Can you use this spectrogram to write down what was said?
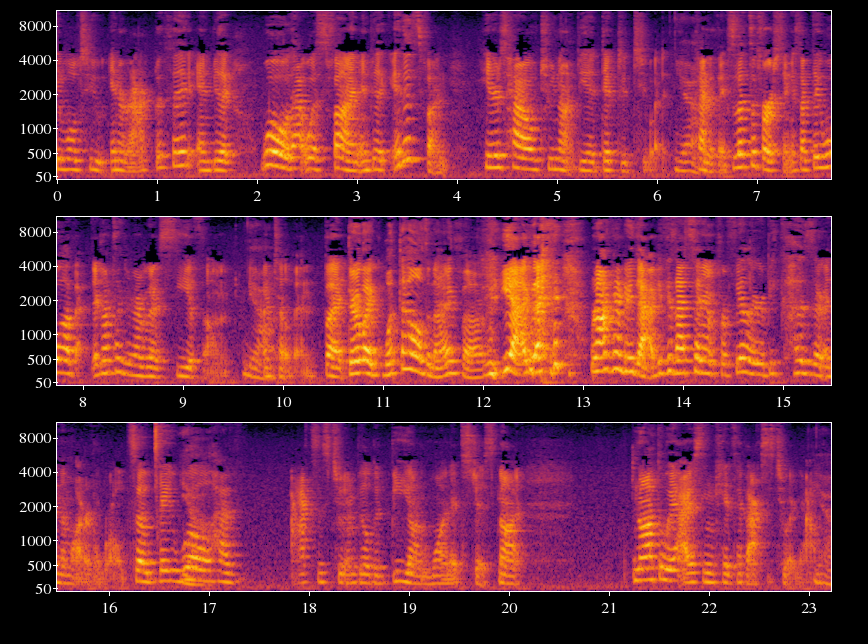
able to interact with it and be like, "Whoa, that was fun," and be like, "It is fun." Here's how to not be addicted to it. Yeah. Kind of thing. So that's the first thing. It's like they will have. They're not like they're never going to see a phone. Yeah. Until then, but They're like, what the hell is an iPhone? yeah, exactly. we're not going to do that because that's setting up for failure because they're in the modern world. So they will have access to and be able to be on one. It's just not not the way I've seen kids have access to it now. Yeah.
